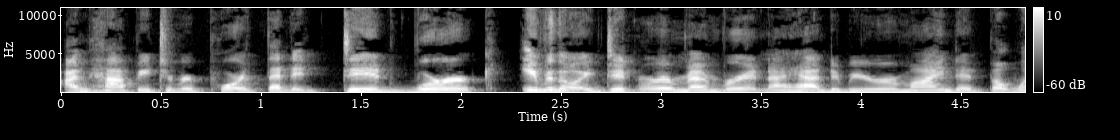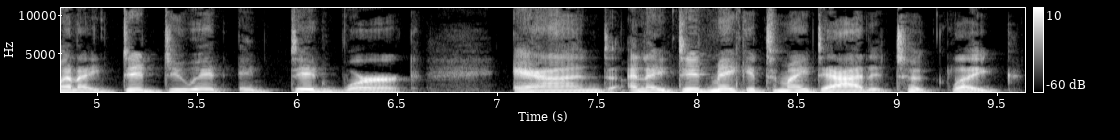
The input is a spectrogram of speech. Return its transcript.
I'm happy to report that it did work even though I didn't remember it and I had to be reminded, but when I did do it, it did work. And and I did make it to my dad. It took like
